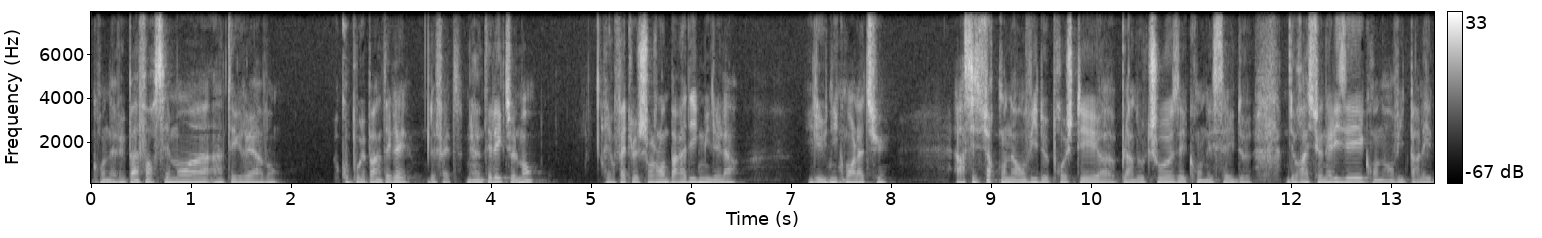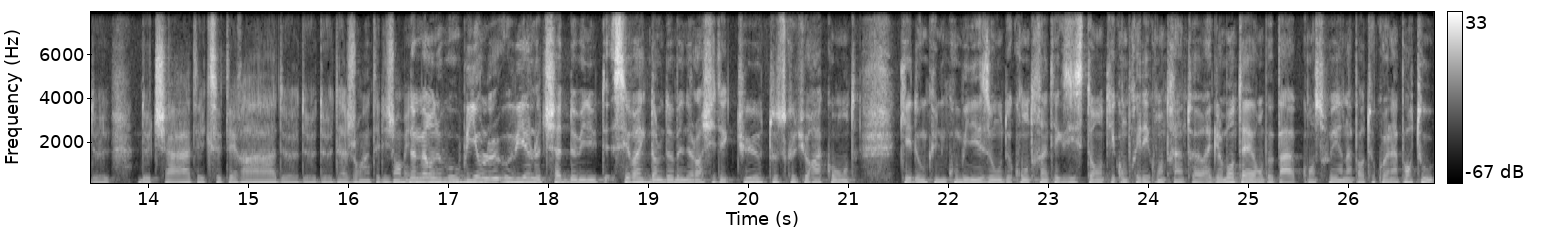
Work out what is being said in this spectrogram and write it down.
qu'on n'avait pas forcément intégrés avant. Qu'on pouvait pas intégrer, de fait. Mais intellectuellement. Et en fait, le changement de paradigme, il est là. Il est uniquement là-dessus. Alors c'est sûr qu'on a envie de projeter euh, plein d'autres choses et qu'on essaye de, rationaliser, qu'on a envie de parler de, chat, etc., d'agents intelligents. Mais Non, mais on- oublions le, chat de minutes. C'est vrai que dans le domaine de l'architecture, tout ce que tu racontes, qui est donc une combinaison de contraintes existantes, y compris des contraintes réglementaires, on ne peut pas construire n'importe quoi n'importe où,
